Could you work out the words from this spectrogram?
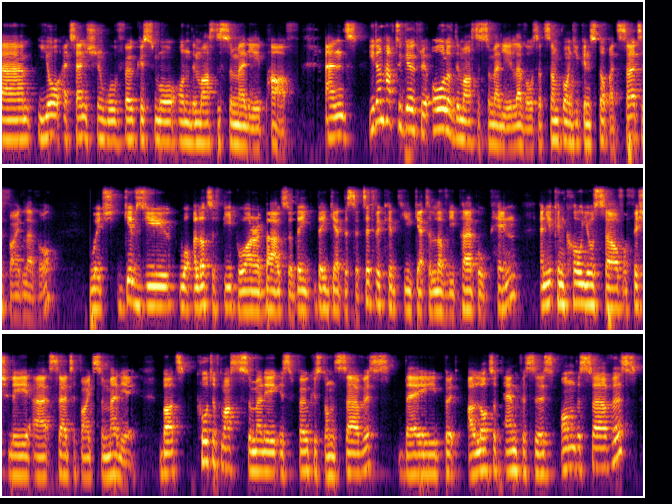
um, your attention will focus more on the master sommelier path. And you don't have to go through all of the master sommelier levels. At some point, you can stop at certified level, which gives you what a lot of people are about. So they, they get the certificate, you get a lovely purple pin, and you can call yourself officially certified sommelier. But Court of Master Sommelier is focused on service. They put a lot of emphasis on the service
